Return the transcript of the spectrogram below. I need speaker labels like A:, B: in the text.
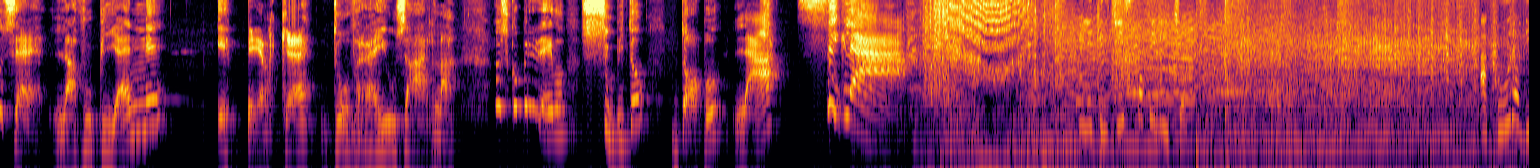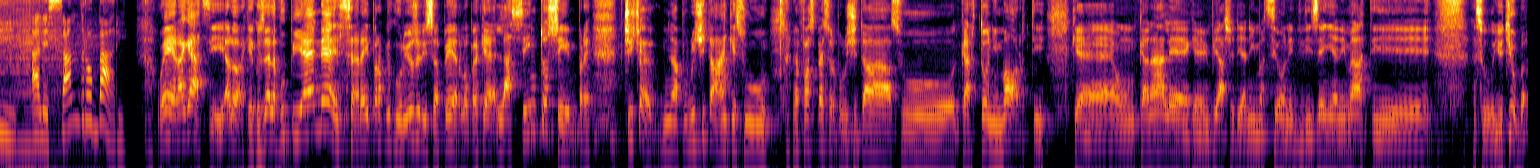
A: Cos'è la VPN e perché dovrei usarla? Lo scopriremo subito dopo la sigla!
B: Elettricista felice. A cura di Alessandro Bari.
A: Uè ragazzi, allora che cos'è la VPN? Sarei proprio curioso di saperlo perché la sento sempre. C- c'è una pubblicità anche su. fa spesso la pubblicità su Cartoni Morti, che è un canale che mi piace di animazioni, di disegni animati su YouTube.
